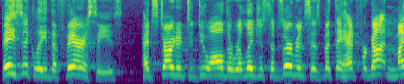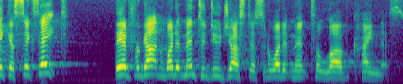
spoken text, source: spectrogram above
Basically, the Pharisees had started to do all the religious observances, but they had forgotten Micah 6 8. They had forgotten what it meant to do justice and what it meant to love kindness.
